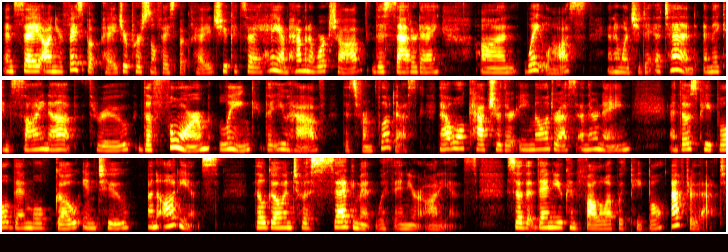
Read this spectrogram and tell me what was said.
and say on your Facebook page, your personal Facebook page, you could say, Hey, I'm having a workshop this Saturday on weight loss and I want you to attend. And they can sign up through the form link that you have that's from Flodesk. That will capture their email address and their name, and those people then will go into an audience. They'll go into a segment within your audience so that then you can follow up with people after that.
